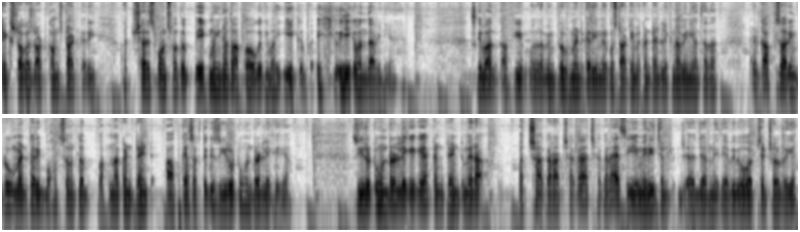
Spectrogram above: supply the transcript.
Texttalkers dot com start करी। अच्छा रिस्पॉन्स मतलब एक महीना तो आपका होगा कि भाई एक एक, एक बंदा भी नहीं आया। उसके बाद काफ़ी मतलब इम्प्रूवमेंट करी। मेरे को स्टार्टिंग में कंटेंट लिखना भी नहीं आता था। एंड काफ़ी सारी इम्प्रूवमेंट करी। बहुत सा मतलब अपना कंटेंट आप कह सकते हो कि ज़ीरो टू हंड्रेड लेके गया। ज़ीरो टू हंड्रेड लेके गया। कंटेंट मेरा अच्छा करा अच्छा करा अच्छा करा। ऐसे ये मेरी जर्नी थी। अभी वो वेबसाइट चल रही है।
